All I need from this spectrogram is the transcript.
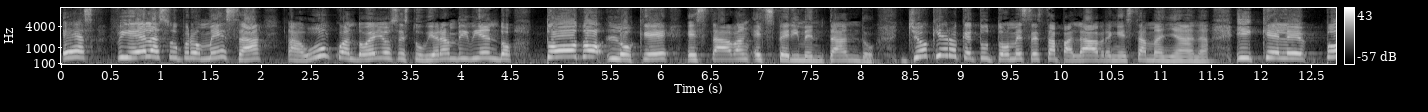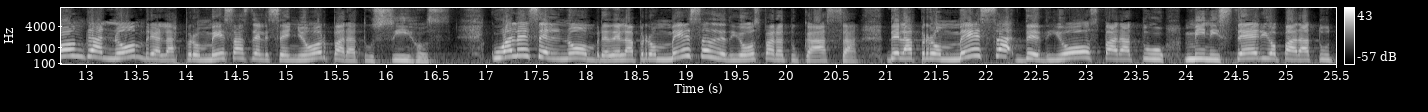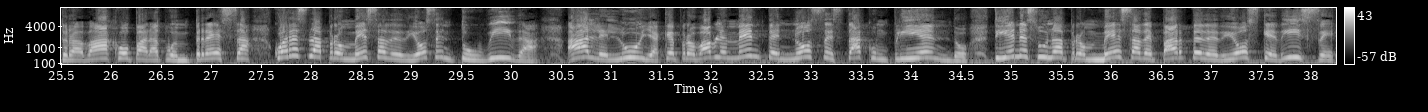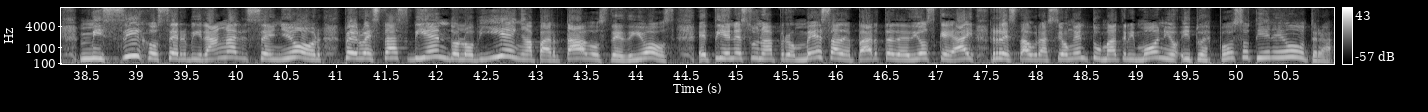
Es fiel a su promesa, aun cuando ellos estuvieran viviendo todo lo que estaban experimentando. Yo quiero que tú tomes esta palabra en esta mañana y que le ponga nombre a las promesas del Señor para tus hijos. ¿Cuál es el nombre de la promesa de Dios para tu casa? De la promesa de Dios para tu ministerio, para tu trabajo, para tu empresa. ¿Cuál es la promesa de Dios en tu vida? Aleluya, que probablemente no se está cumpliendo. Tienes una promesa de parte de Dios que dice, mis hijos servirán al Señor, pero estás viéndolo bien apartados de Dios. Eh, tienes una promesa de parte de Dios que hay restauración en tu matrimonio y tu esposo tiene otra.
